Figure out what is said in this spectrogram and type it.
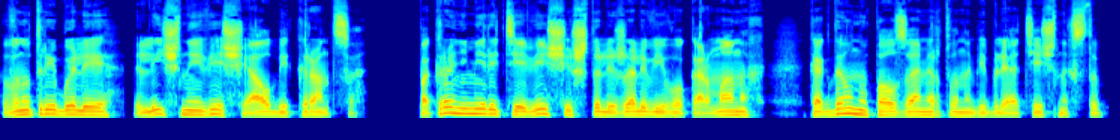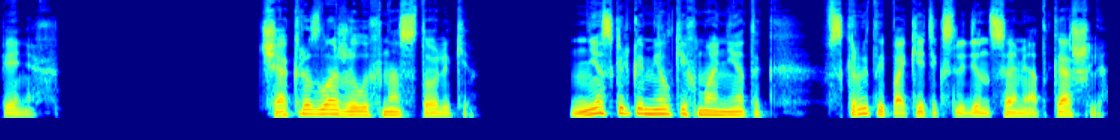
Внутри были личные вещи Алби Кранца. По крайней мере, те вещи, что лежали в его карманах, когда он упал замертво на библиотечных ступенях. Чак разложил их на столике. Несколько мелких монеток, вскрытый пакетик с леденцами от кашля,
